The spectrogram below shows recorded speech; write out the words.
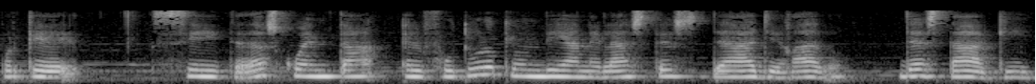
porque si te das cuenta, el futuro que un día anhelaste ya ha llegado, ya está aquí.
